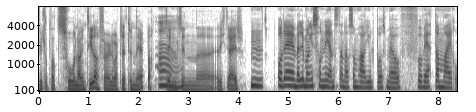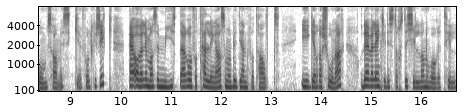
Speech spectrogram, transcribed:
vilt at det har tatt så lang tid da, før det har vært returnert da, til Mm. sin uh, riktige eier. Og det er veldig mange sånne gjenstander som har hjulpet oss med å få vite mer om samisk folkeskikk. Og veldig masse myter og fortellinger som har blitt gjenfortalt i generasjoner. Og det er vel egentlig de største kildene våre til,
